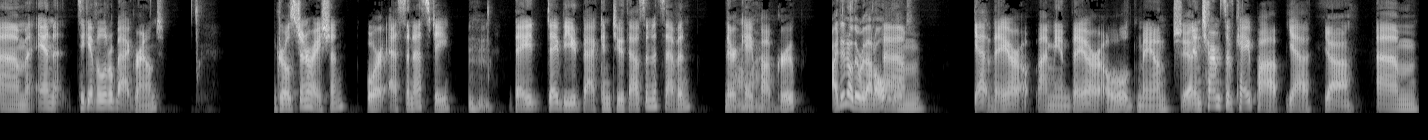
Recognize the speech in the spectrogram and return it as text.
Um, and to give a little background, Girls' Generation or SNSD, hmm they debuted back in 2007. They're a Oh, K-pop wow. group. I didn't know they were that old. Um, yeah, they are. I mean, they are old, man. Shit. In terms of K-pop, yeah. yeah. Um,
